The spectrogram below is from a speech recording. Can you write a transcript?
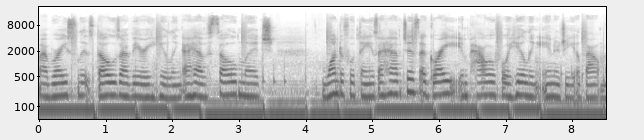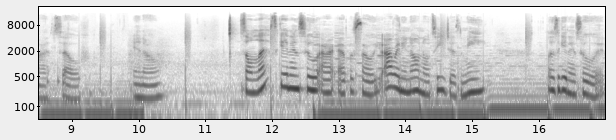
my bracelets, those are very healing. I have so much wonderful things. I have just a great and powerful healing energy about myself, you know. So let's get into our episode. You already know no tea, just me. Let's get into it.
